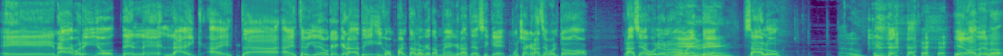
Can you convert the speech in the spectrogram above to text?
Eh, nada, Corillo, denle like a, esta, a este video que es gratis y compártalo que también es gratis. Así que muchas gracias por todo. Gracias, Julio, nuevamente. bien. Salud. Salud. Llévatelo.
